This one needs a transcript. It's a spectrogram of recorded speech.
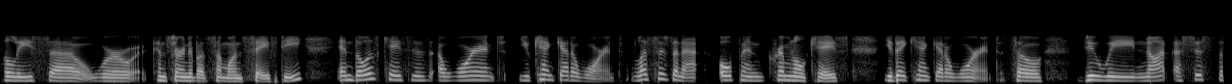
police uh, were concerned about someone's safety. In those cases, a warrant you can't get a warrant unless there's an open criminal case. You, they can't get a warrant. So, do we not assist the,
